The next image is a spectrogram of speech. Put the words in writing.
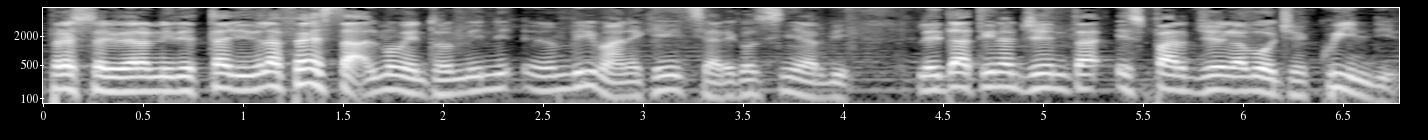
Presto arriveranno i dettagli della festa, al momento non vi, non vi rimane che iniziare col segnarvi le date in agenda e spargere la voce, quindi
